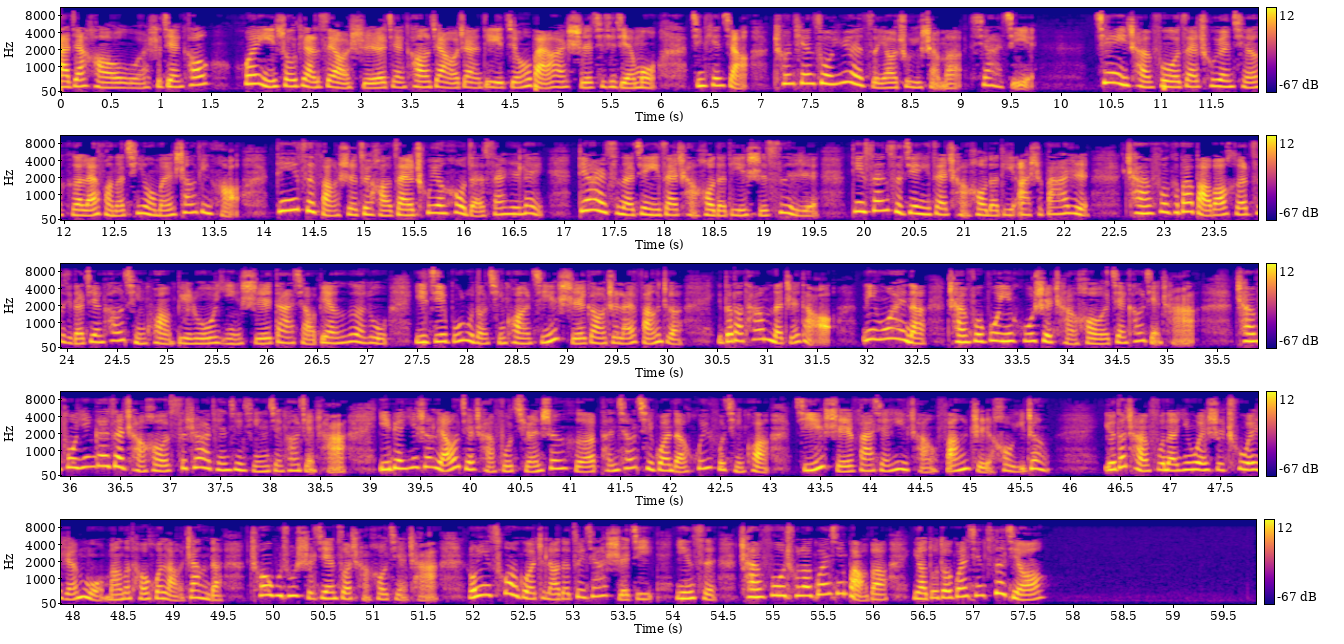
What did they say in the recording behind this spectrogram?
大家好，我是健康，欢迎收听二十四小时健康加油站第九百二十七期节目。今天讲春天坐月子要注意什么，下集。建议产妇在出院前和来访的亲友们商定好，第一次访视最好在出院后的三日内，第二次呢建议在产后的第十四日，第三次建议在产后的第二十八日。产妇可把宝宝和自己的健康情况，比如饮食、大小便、恶露以及哺乳等情况，及时告知来访者，以得到他们的指导。另外呢，产妇不应忽视产后健康检查，产妇应该在产后四十二天进行健康检查，以便医生了解产。产妇全身和盆腔器官的恢复情况，及时发现异常，防止后遗症。有的产妇呢，因为是初为人母，忙得头昏脑胀的，抽不出时间做产后检查，容易错过治疗的最佳时机。因此，产妇除了关心宝宝，要多多关心自己哦。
